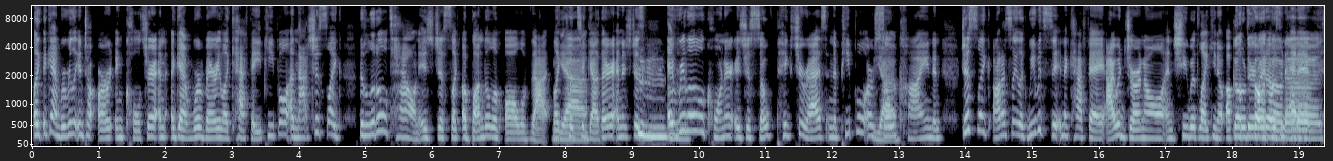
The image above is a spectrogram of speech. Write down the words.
Like again, we're really into art and culture, and again, we're very like cafe people, and that's just like the little town is just like a bundle of all of that, like Yeah. put together, and it's just Mhm. every little corner is just so picturesque and the people are Yeah. so kind and just like honestly like we would sit in a cafe i would journal and she would like you know upload photos, photos and edit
